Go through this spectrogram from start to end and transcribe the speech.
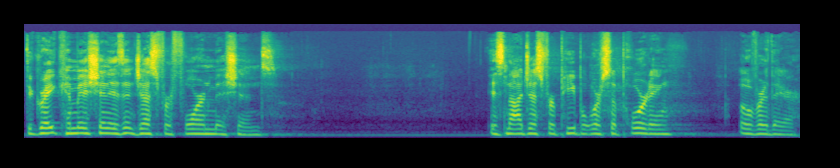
The Great Commission isn't just for foreign missions. It's not just for people we're supporting over there.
